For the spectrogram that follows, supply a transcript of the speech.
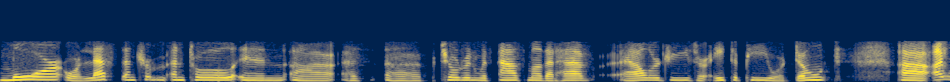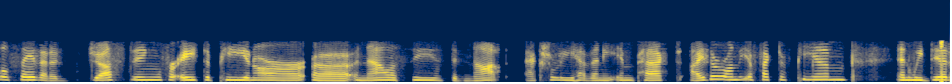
more or less detrimental in uh, as uh, children with asthma that have allergies or atopy or don't. Uh, I will say that adjusting for atopy in our uh, analyses did not actually have any impact either on the effect of PM. And we did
